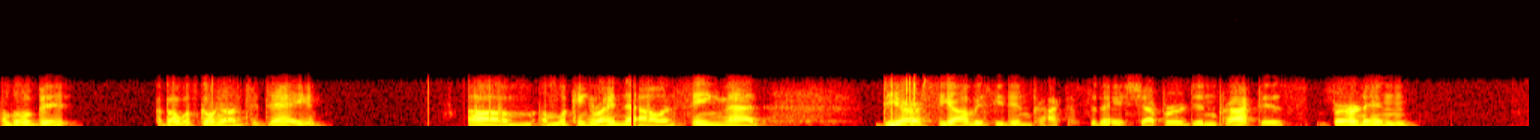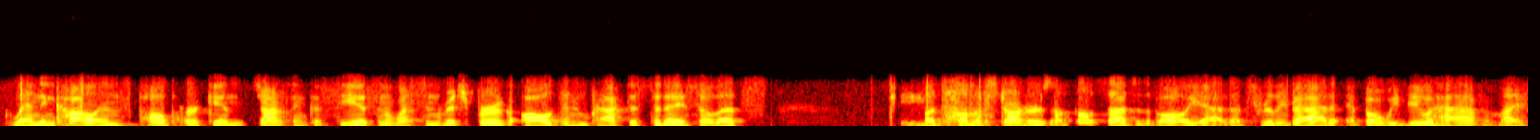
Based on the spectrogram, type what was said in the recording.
a little bit about what's going on today. Um, I'm looking right now and seeing that DRC obviously didn't practice today. Shepard didn't practice. Vernon, Landon Collins, Paul Perkins, Jonathan Casillas, and Weston Richburg all didn't practice today. So that's a ton of starters on both sides of the ball. Yeah, that's really bad. But we do have my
